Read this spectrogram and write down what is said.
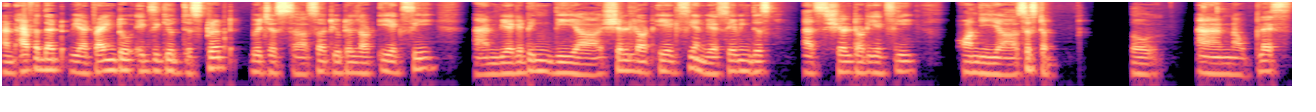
and after that we are trying to execute the script which is uh, certutil.exe and we are getting the uh, shell.exe and we are saving this as shell.exe on the system. So and now press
